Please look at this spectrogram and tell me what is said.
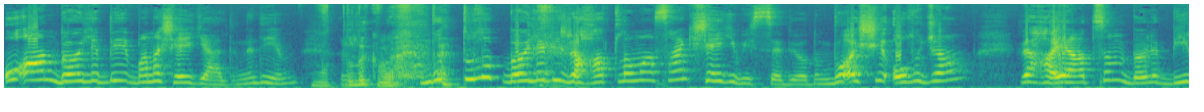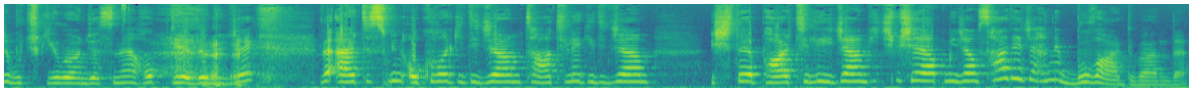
O an böyle bir bana şey geldi ne diyeyim? Mutluluk mu? Mutluluk böyle bir rahatlama sanki şey gibi hissediyordum. Bu aşıyı olacağım ve hayatım böyle bir buçuk yıl öncesine hop diye dönecek. ve ertesi gün okula gideceğim, tatile gideceğim, işte partileyeceğim, hiçbir şey yapmayacağım. Sadece hani bu vardı bende.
